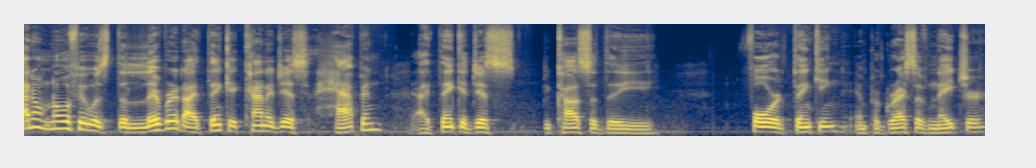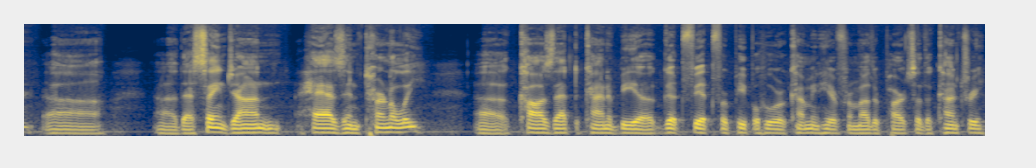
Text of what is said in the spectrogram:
I don't know if it was deliberate. I think it kind of just happened. I think it just because of the forward thinking and progressive nature uh, uh, that St. John has internally uh, caused that to kind of be a good fit for people who are coming here from other parts of the country,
